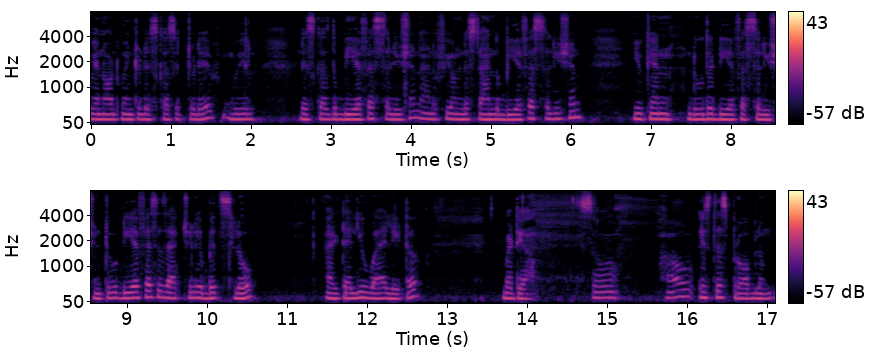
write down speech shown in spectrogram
we're not going to discuss it today. We'll discuss the BFS solution and if you understand the BFS solution you can do the DFS solution too. DFS is actually a bit slow. I'll tell you why later. But yeah so how is this problem?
